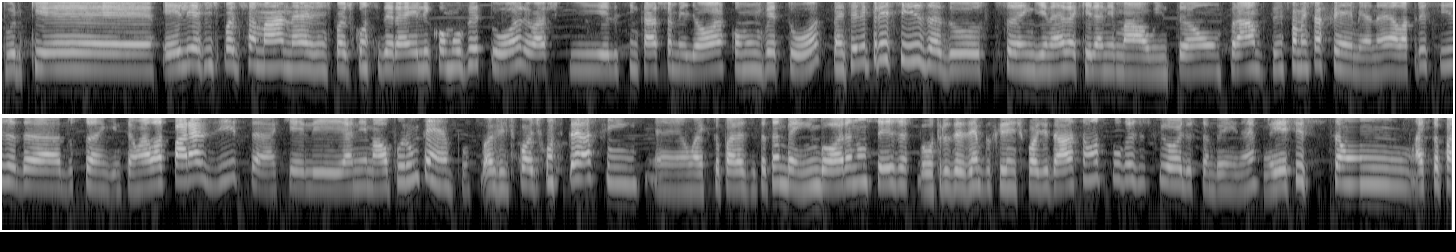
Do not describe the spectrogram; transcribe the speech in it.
porque ele a gente pode chamar, né? A gente pode considerar ele como vetor. Eu acho que ele se encaixa melhor como um vetor, mas ele precisa do sangue, né, daquele animal. Então, para principalmente a fêmea, né, ela precisa da, do sangue. Então, ela parasita aquele animal por um tempo. A gente pode considerar sim, é um ectoparasita também, embora não seja. Outros exemplos que a gente pode dar são as pulgas e os piolhos também, né? Esses são ectoparasitas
